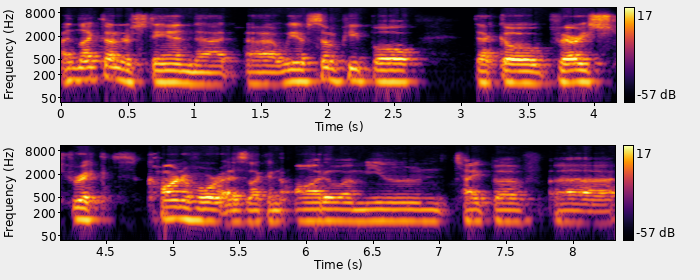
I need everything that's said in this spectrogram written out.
I'd like to understand that uh, we have some people that go very strict carnivore as like an autoimmune type of uh,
